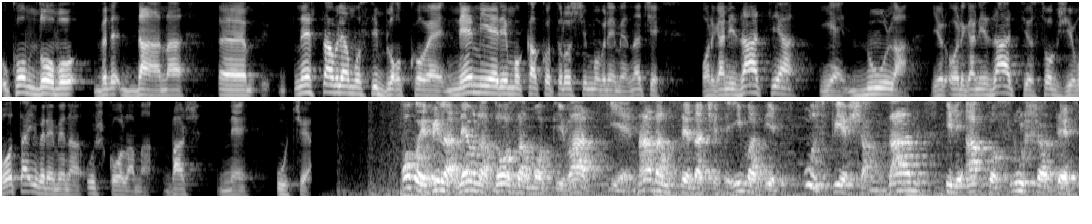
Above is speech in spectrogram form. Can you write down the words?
u kom dobu dana, ne stavljamo si blokove, ne mjerimo kako trošimo vrijeme. Znači, organizacija je nula, jer organizacija svog života i vremena u školama baš ne uče. Ovo je bila dnevna doza motivacije. Nadam se da ćete imati uspješan dan ili ako slušate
